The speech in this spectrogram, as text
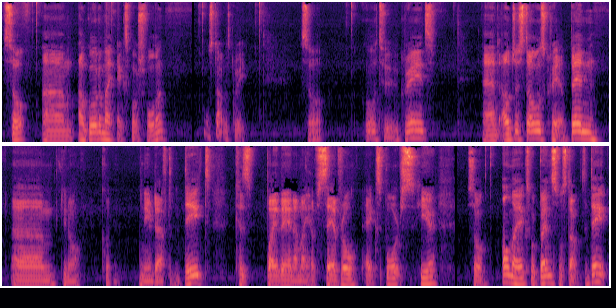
So um, I'll go to my exports folder. We'll start with grade. So go to grades, and I'll just always create a bin, um, you know, named after the date, because by then I might have several exports here. So all my export bins will start with the date,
